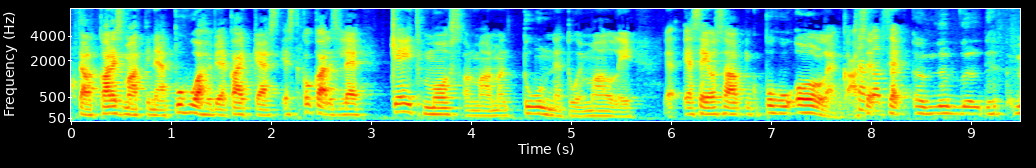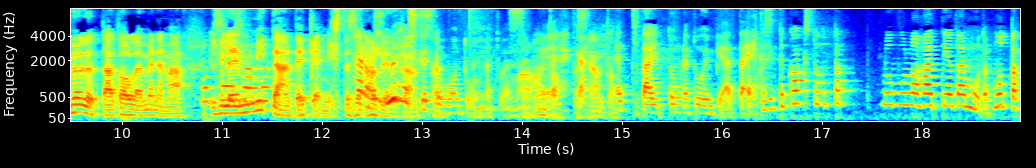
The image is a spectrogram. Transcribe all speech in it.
pitää olla karismaattinen ja puhua hyviä kaikkea, ja sitten koko ajan silleen, Kate Moss on maailman tunnetuin malli, ja, ja se ei osaa niinku, puhua ollenkaan. Se, se, se möllöttää tolleen menemään. Mut Eli sillä ei ole mitään tekemistä sen asian kanssa. 90-luvun tunnetuin se on totta, ehkä. Se on totta. Et, tai tunnetuimpia. Että ehkä sitten 2000 luvulla haettiin jotain muuta, mutta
